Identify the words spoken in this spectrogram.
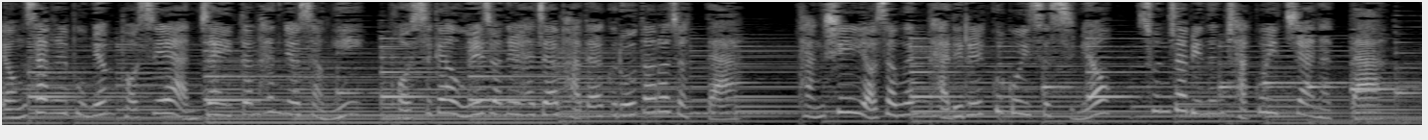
영상을 보면 버스에 앉아있던 한 여성이 버스가 우회전을 하자 바닥으로 떨어졌다. 당시 여성은 다리를 끄고 있었으며 손잡이는 잡고 있지 않았다.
